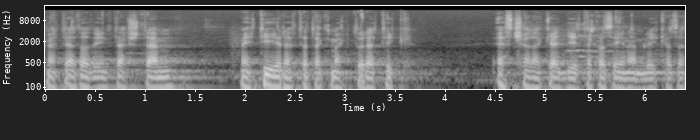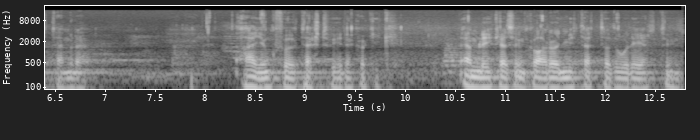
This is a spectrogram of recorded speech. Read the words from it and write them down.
mert ez az én testem, mely ti érettetek megtöretik, ezt cselekedjétek az én emlékezetemre. Álljunk föl testvérek, akik emlékezünk arra, hogy mit tett az Úr értünk.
